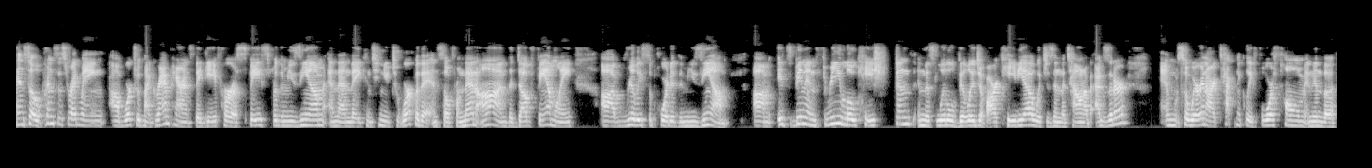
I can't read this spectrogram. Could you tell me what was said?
and so Princess Redwing uh, worked with my grandparents. They gave her a space for the museum and then they continued to work with it. And so from then on, the Dove family uh, really supported the museum. Um, it's been in three locations in this little village of Arcadia, which is in the town of Exeter. And so we're in our technically fourth home and in the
